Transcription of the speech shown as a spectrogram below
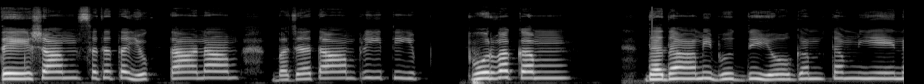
ತೇಷಾಂ ಸತತಯುಕ್ತಾನಾಂ ಭಜತಾಂ ಪ್ರೀತಿ ಪೂರ್ವಕಂ. ದದಾಮಿ ಬುದ್ಧಿಯೋಗಂ ತಂ ಏನ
